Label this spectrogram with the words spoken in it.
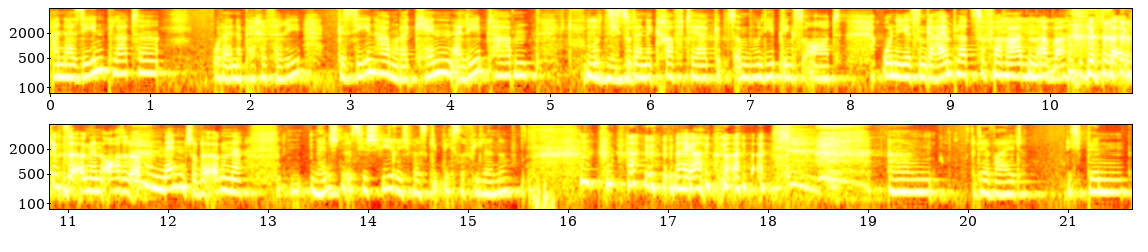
an der Seenplatte oder in der Peripherie gesehen haben oder kennen, erlebt haben? Wo mhm. ziehst du deine Kraft her? Gibt es irgendwo einen Lieblingsort? Ohne jetzt einen Geheimplatz zu verraten, mhm. aber gibt es da, da irgendeinen Ort oder irgendeinen Mensch oder irgendeine... Menschen ist hier schwierig, weil es gibt nicht so viele, ne? naja. ähm, der Wald. Ich bin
